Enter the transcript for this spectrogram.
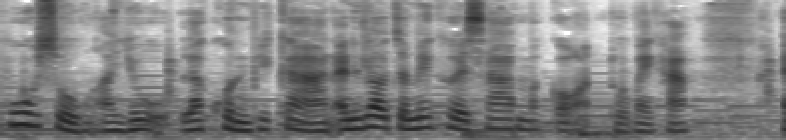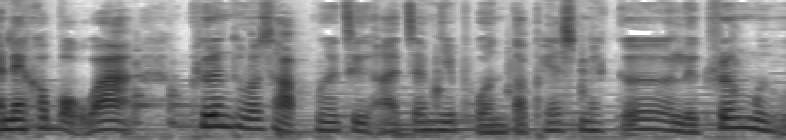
ผู้สูงอายุและคนพิการ อันนี้เราจะไม่เคยทราบมาก่อนถูกไหมคะ อันนี้เขาบอกว่าเครื่องโทรศัพท์มือถืออาจจะมีผลต่อเพสเมเกอร์หรือเครื่องมือ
